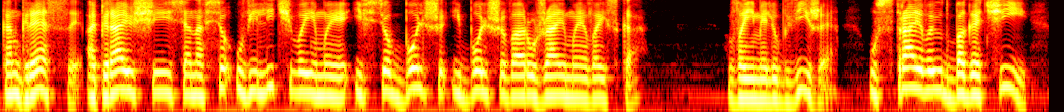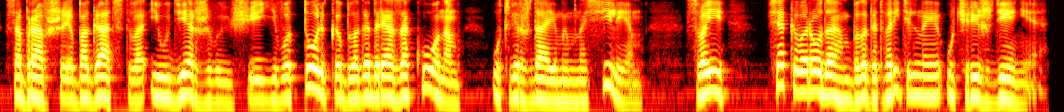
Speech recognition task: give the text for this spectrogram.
конгрессы, опирающиеся на все увеличиваемые и все больше и больше вооружаемые войска. Во имя любви же устраивают богачи, собравшие богатство и удерживающие его только благодаря законам, утверждаемым насилием, свои всякого рода благотворительные учреждения,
